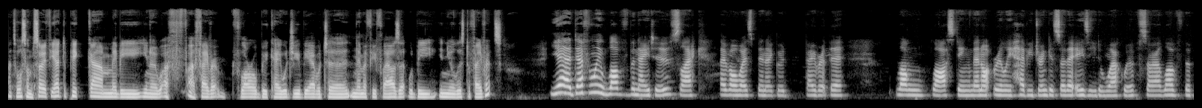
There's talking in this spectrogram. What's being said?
That's awesome. So, if you had to pick, um, maybe you know, a, f- a favorite floral bouquet, would you be able to name a few flowers that would be in your list of favorites? Yeah, definitely love the natives. Like they've always been a good favorite. They're long lasting. They're not really heavy drinkers, so they're easy to work with. So I love the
